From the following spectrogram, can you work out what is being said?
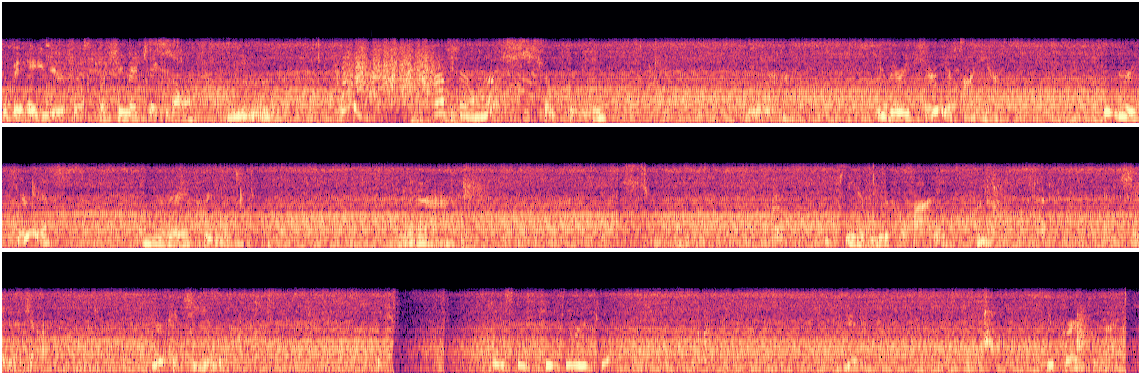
the behavior thing. Well, she may take it off. Hey, how Selma? You're so pretty. Yeah. You're very curious, aren't you? You're very curious. And you're very pretty. Yeah. See your beautiful body. Good shave job. Look at you. Yes, Miss Kitty, want you? You purr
